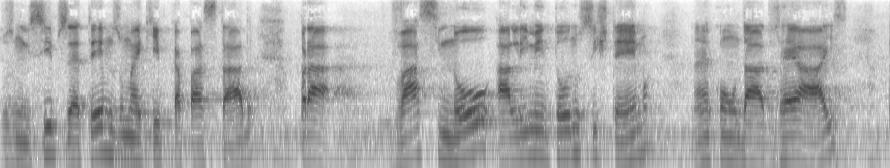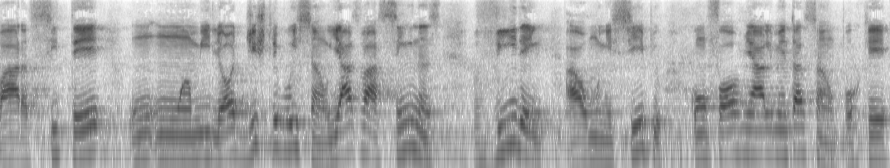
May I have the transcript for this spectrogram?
dos municípios é termos uma equipe capacitada para vacinou, alimentou no sistema né, com dados reais para se ter um, uma melhor distribuição e as vacinas virem ao município conforme a alimentação, porque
